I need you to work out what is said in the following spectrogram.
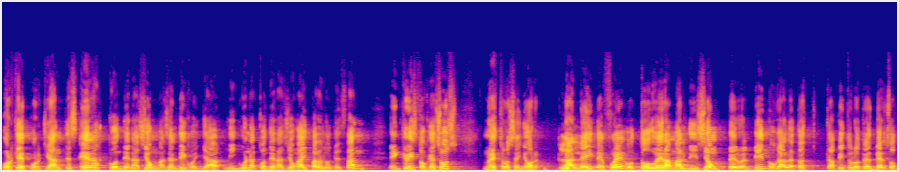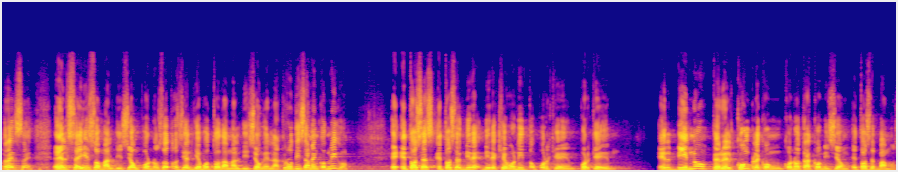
¿Por qué? Porque antes era condenación, más Él dijo, ya ninguna condenación hay para los que están en Cristo Jesús nuestro Señor. La ley de fuego, todo era maldición, pero Él vino, Gálatas capítulo 3, verso 13, Él se hizo maldición por nosotros y Él llevó toda maldición en la cruz. Dice amén conmigo. E, entonces, entonces mire, mire qué bonito porque, porque Él vino, pero Él cumple con, con otra comisión. Entonces vamos.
